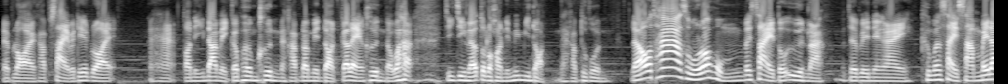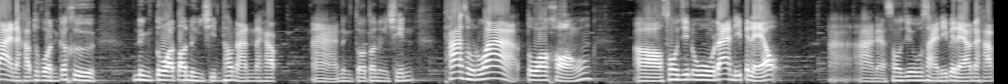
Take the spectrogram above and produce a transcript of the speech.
เรียบร้อยครับ ใส่ไปเรียบร้อยนะฮะ ตอนนี้ดาเมจก็เพิ่มขึ้นนะครับ ดาเมจดอทก็แรงขึ้น แต่ว่าจริง ๆ แล้วตัวละครนี้ไม่มีดอทนะครับทุกคน แล้วถ้าสมมติว่าผมไปใส่ตัวอื่นล่ะ มันจะเป็นยังไง คือมันใส่ซ้ำไม่ได้นะครับ ทุกคน ก็คือ 1 ตัวต่อ 1 ชิ้นเท่านั้นนะครับ อ่าหตัวต่อ 1 ชิ้น ถ้าสมมติว่าตัวของ อ่าซงจินอูได้อันนี้ไปแล้วอ่าเนี่ยซงจินอูใส่นี้ไปแล้วนะครับ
